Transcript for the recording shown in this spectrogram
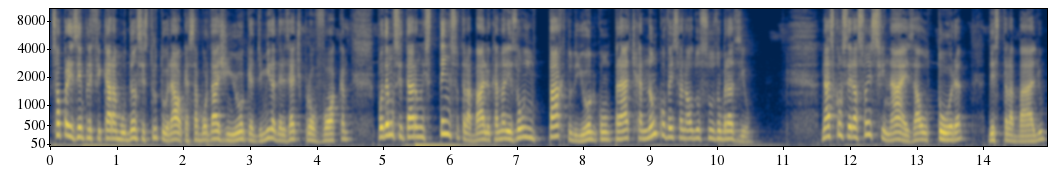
Só para exemplificar a mudança estrutural que essa abordagem yoga de Mira Derzete provoca, podemos citar um extenso trabalho que analisou o impacto do yoga como prática não convencional do SUS no Brasil. Nas considerações finais, a autora desse trabalho,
